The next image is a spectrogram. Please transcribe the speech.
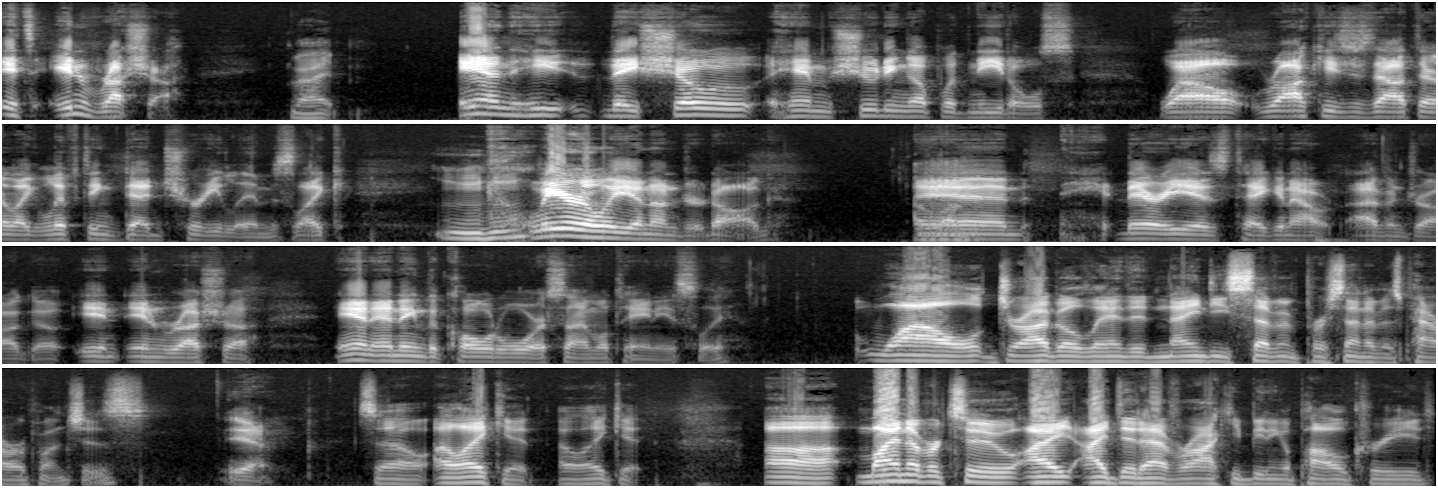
it's in Russia. Right. and he they show him shooting up with needles while Rocky's just out there like lifting dead tree limbs, like clearly an underdog. And he- there he is taking out Ivan Drago in in Russia and ending the Cold War simultaneously. While Drago landed 97% of his power punches. Yeah. So I like it. I like it. Uh, my number two, I, I did have Rocky beating Apollo Creed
